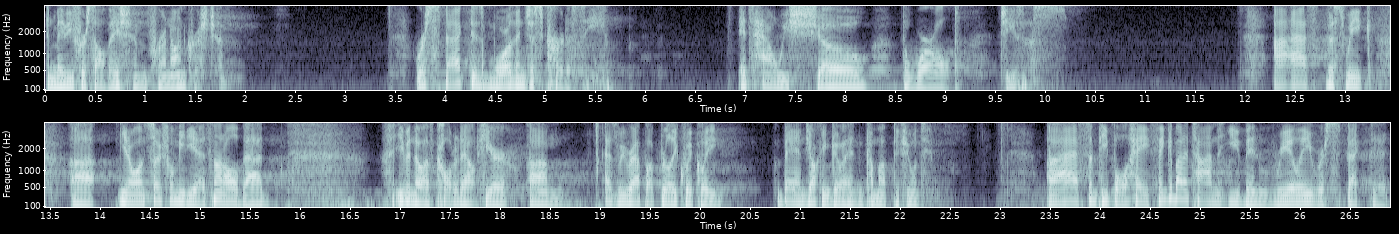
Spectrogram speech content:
and maybe for salvation for a non Christian. Respect is more than just courtesy. It's how we show the world Jesus. I asked this week, uh, you know, on social media, it's not all bad, even though I've called it out here. Um, as we wrap up really quickly, band, y'all can go ahead and come up if you want to. I asked some people, hey, think about a time that you've been really respected,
